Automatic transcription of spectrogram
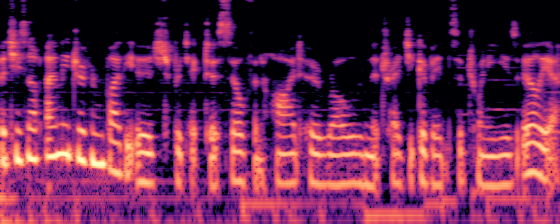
But she's not only driven by the urge to protect herself and hide her role in the tragic events of 20 years earlier.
